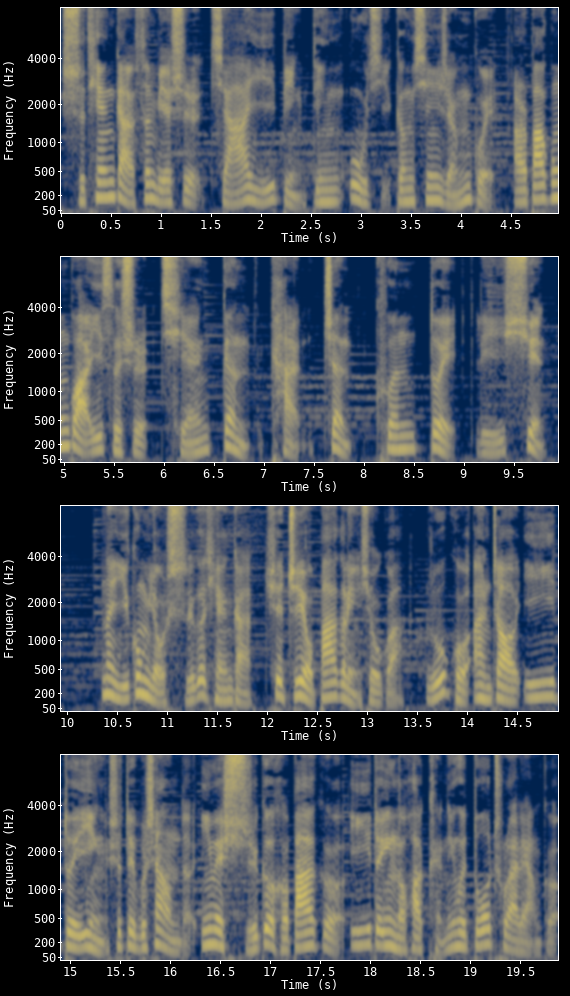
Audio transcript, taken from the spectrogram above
十天干分别是甲、乙、丙、丁、戊己、庚辛、壬癸，而八宫卦依次是乾、艮、坎、震、坤、兑、离、巽。那一共有十个天干，却只有八个领袖卦。如果按照一一对应，是对不上的，因为十个和八个一一对应的话，肯定会多出来两个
